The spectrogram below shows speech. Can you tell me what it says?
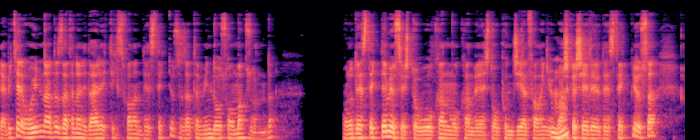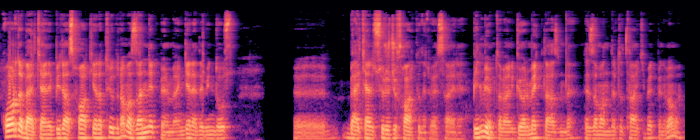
Ya bir kere oyunlarda zaten hani DirectX falan destekliyorsa zaten Windows olmak zorunda. Onu desteklemiyorsa işte o Vulkan, Vulkan veya işte OpenGL falan gibi Hı hı. başka şeyleri destekliyorsa orada belki hani biraz fark yaratıyordur ama zannetmiyorum ben. Gene de Windows e, belki hani sürücü farkıdır vesaire. Bilmiyorum tabii hani görmek lazım da ne zamandır da takip etmedim ama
